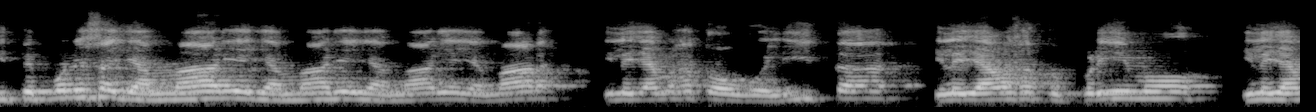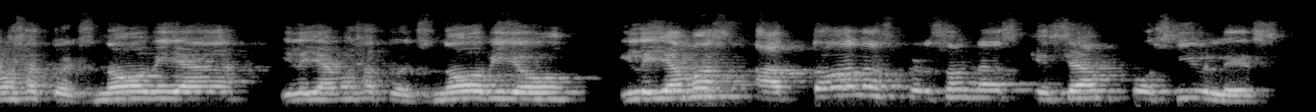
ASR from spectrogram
y te pones a llamar y a llamar y a llamar y a llamar y le llamas a tu abuelita y le llamas a tu primo y le llamas a tu exnovia y le llamas a tu exnovio y le llamas a todas las personas que sean posibles,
